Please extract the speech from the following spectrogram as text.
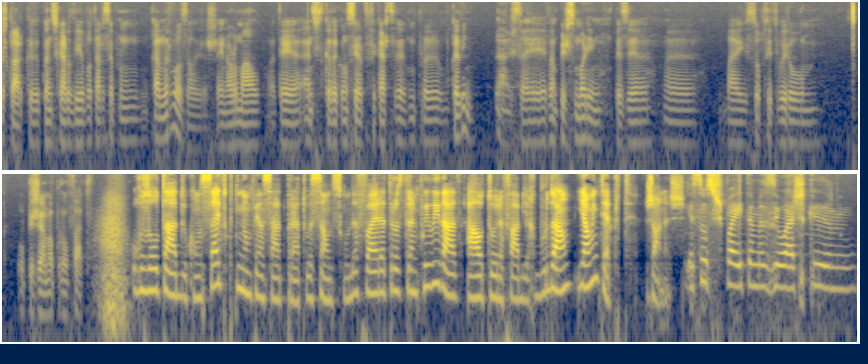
Mas claro que quando chegar o dia vou estar sempre um bocado nervoso, aliás, é normal, até antes de cada concerto ficar sempre um bocadinho. Ah, isto é Vampiro Submarino, depois é, uh, vai substituir o, o pijama por um fato. O resultado do conceito que tinham pensado para a atuação de segunda-feira trouxe tranquilidade à autora Fábia Rebordão e ao intérprete Jonas. Eu sou suspeita, mas eu acho que hum,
